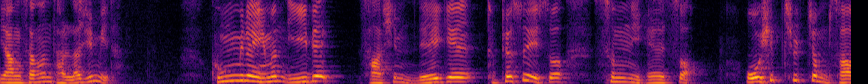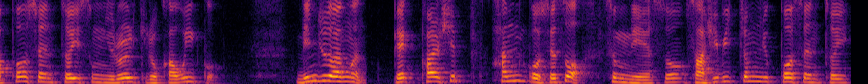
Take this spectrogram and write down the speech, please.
양상은 달라집니다. 국민의힘은 244개 투표소에서 승리해서 57.4%의 승률을 기록하고 있고 민주당은 181곳에서 승리해서 42.6%의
